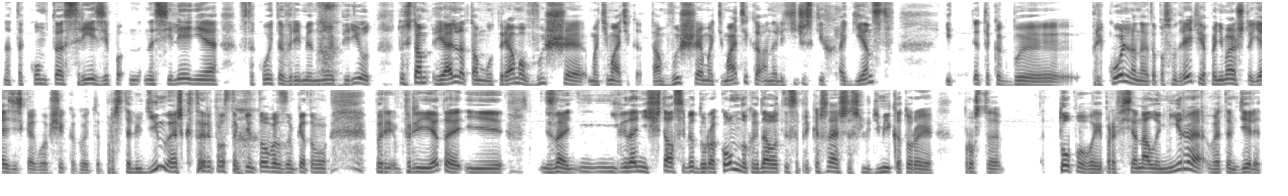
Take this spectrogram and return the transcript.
на таком-то срезе населения в такой-то временной период. То есть там реально, там вот прямо высшая математика, там высшая математика аналитических агентств, и это как бы прикольно на это посмотреть. Я понимаю, что я здесь как бы вообще какой-то простолюдин, знаешь, который просто каким-то образом к этому при, при это. И, не знаю, никогда не считал себя дураком, но когда вот ты соприкасаешься с людьми, которые просто топовые профессионалы мира в этом деле.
